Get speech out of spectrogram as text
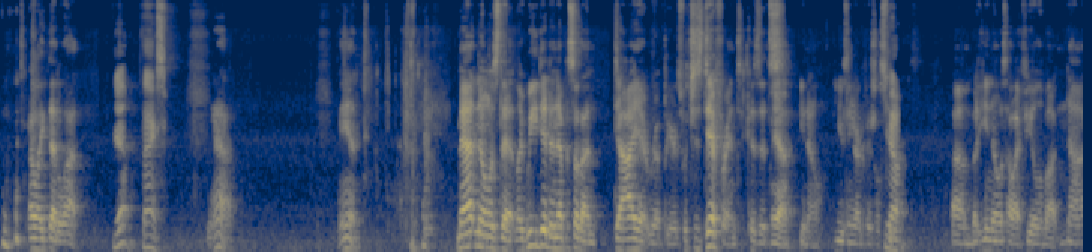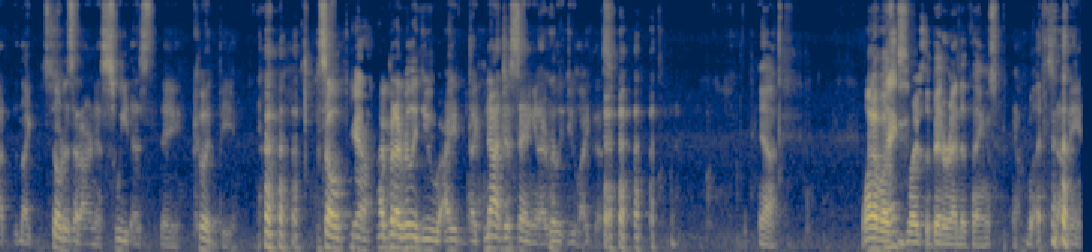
I like that a lot. Yeah. Thanks. Yeah. Man. Matt knows that like we did an episode on diet root beers, which is different because it's Yeah. you know using artificial Yeah. sweeteners. Um, but he knows how I feel about not like sodas that aren't as sweet as they could be. So, Yeah. I, but I really do. I like not just saying it. I really do like this. yeah. One of us Thanks. enjoys the bitter end of things. But It's not me.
